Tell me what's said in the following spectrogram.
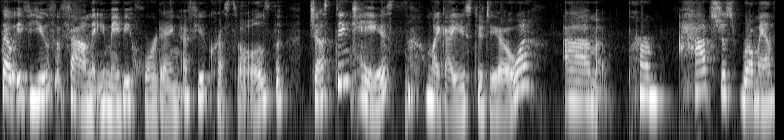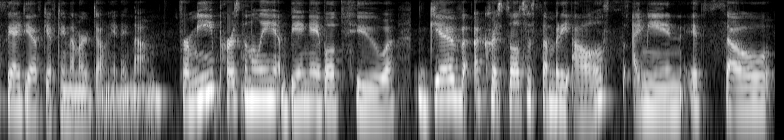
So, if you've found that you may be hoarding a few crystals, just in case, like I used to do, um, perhaps just romance the idea of gifting them or donating them. For me personally, being able to give a crystal to somebody else, I mean, it's so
